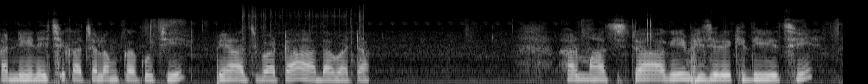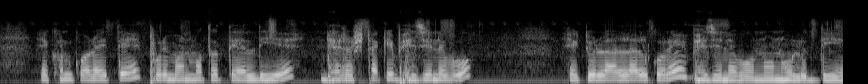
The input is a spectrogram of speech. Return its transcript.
আর নিয়ে নিয়েছি কাঁচা লঙ্কা কুচি। পেঁয়াজ বাটা, আদা বাটা। আর মাছটা আগেই ভেজে রেখে দিয়েছি। এখন কড়াইতে পরিমাণ মতো তেল দিয়ে ঢেঁড়সটাকে ভেজে নেব। একটু লাল লাল করে ভেজে নেব নুন, হলুদ দিয়ে।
